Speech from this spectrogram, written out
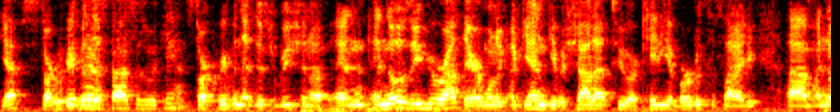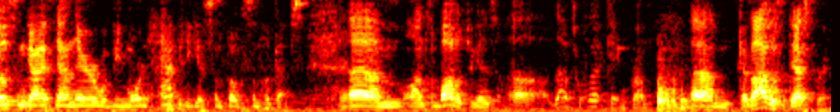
Yeah. Start creeping that as fast as we can. start creeping that distribution up. And and those of you who are out there, I want to again give a shout out to Acadia Bourbon Society. Um, I know some guys down there would be more than happy to give some folks some hookups um, on some bottles because uh, that's where that came from. Because I was desperate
